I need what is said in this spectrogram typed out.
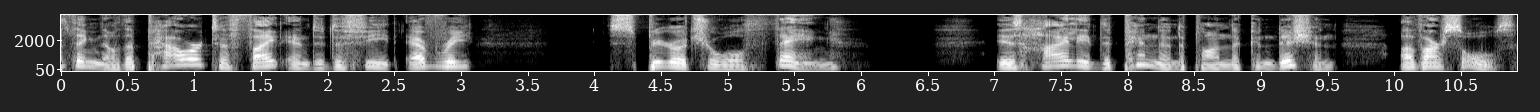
Thing, though, the power to fight and to defeat every spiritual thing is highly dependent upon the condition of our souls.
